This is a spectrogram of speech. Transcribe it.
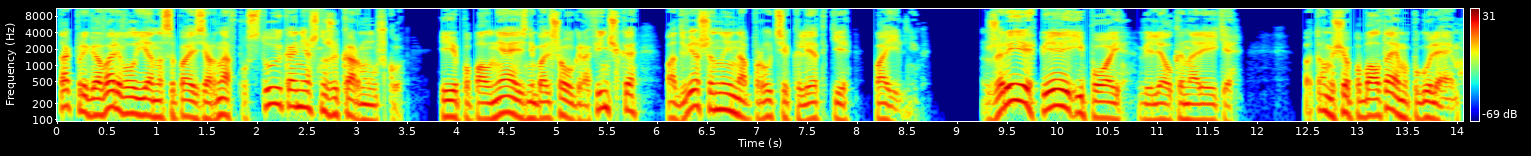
Так приговаривал я, насыпая зерна в пустую, конечно же, кормушку, и пополняя из небольшого графинчика подвешенный на пруте клетки поильник. «Жри, пей и пой», — велел канарейке. «Потом еще поболтаем и погуляем.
